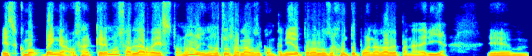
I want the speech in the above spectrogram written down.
es como, venga, o sea, queremos hablar de esto, ¿no? Y nosotros hablamos de contenido, pero los de junto pueden hablar de panadería. Em,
